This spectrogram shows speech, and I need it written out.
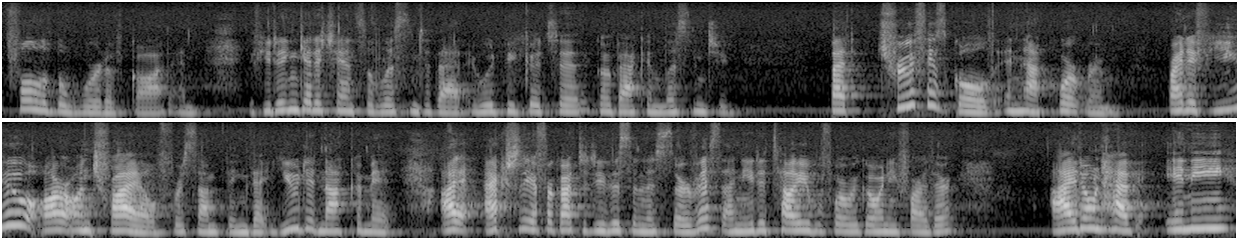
full of the word of God. And if you didn't get a chance to listen to that, it would be good to go back and listen to. But truth is gold in that courtroom right? If you are on trial for something that you did not commit, I actually I forgot to do this in this service. I need to tell you before we go any farther. I don't have any.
